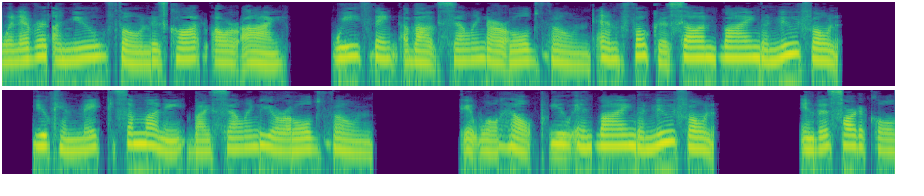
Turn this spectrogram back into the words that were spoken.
Whenever a new phone is caught our eye, we think about selling our old phone and focus on buying a new phone. You can make some money by selling your old phone. It will help you in buying a new phone. In this article,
